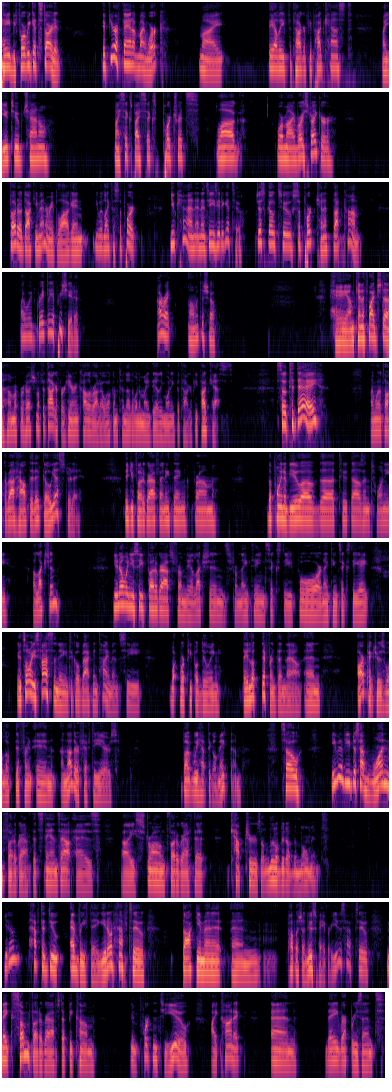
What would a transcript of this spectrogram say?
Hey, before we get started, if you're a fan of my work, my daily photography podcast, my YouTube channel, my 6x6 portraits blog, or my Roy Stryker photo documentary blog, and you would like to support, you can, and it's easy to get to. Just go to supportkenneth.com. I would greatly appreciate it. All right, on with the show. Hey, I'm Kenneth Wajda. I'm a professional photographer here in Colorado. Welcome to another one of my daily morning photography podcasts. So today, I want to talk about how did it go yesterday. Did you photograph anything from the point of view of the 2020 election? You know, when you see photographs from the elections from 1964 or 1968, it's always fascinating to go back in time and see what were people doing they look different than now. And our pictures will look different in another 50 years, but we have to go make them. So even if you just have one photograph that stands out as a strong photograph that captures a little bit of the moment, you don't have to do everything. You don't have to document it and publish a newspaper. You just have to make some photographs that become important to you, iconic, and they represent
